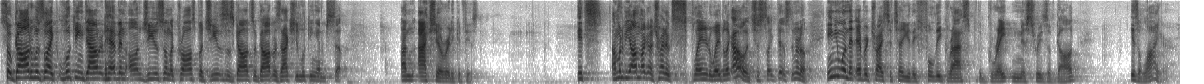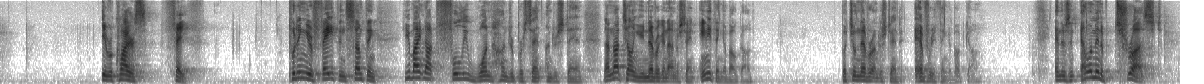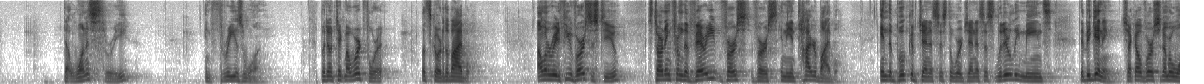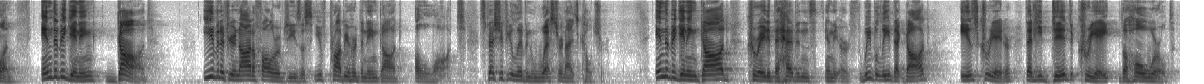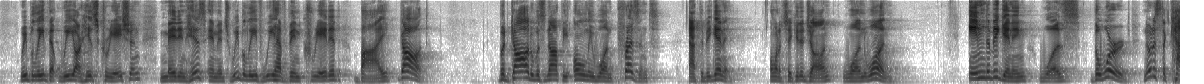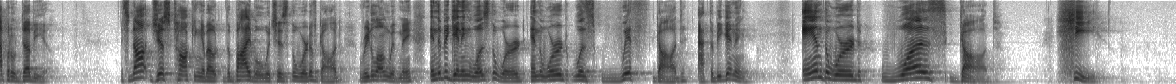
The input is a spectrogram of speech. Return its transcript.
So God was like looking down at heaven on Jesus on the cross, but Jesus is God, so God was actually looking at himself. I'm actually already confused it's i'm gonna be i'm not gonna try to explain it away be like oh it's just like this no no no anyone that ever tries to tell you they fully grasp the great mysteries of god is a liar it requires faith putting your faith in something you might not fully 100% understand now i'm not telling you you're never going to understand anything about god but you'll never understand everything about god and there's an element of trust that one is three and three is one. But don't take my word for it. Let's go to the Bible. I want to read a few verses to you, starting from the very first verse in the entire Bible. In the book of Genesis, the word Genesis literally means the beginning. Check out verse number one. In the beginning, God. Even if you're not a follower of Jesus, you've probably heard the name God a lot, especially if you live in westernized culture. In the beginning, God created the heavens and the earth. We believe that God is creator, that he did create the whole world. We believe that we are his creation, made in his image. We believe we have been created by God. But God was not the only one present at the beginning. I want to take you to John 1 1. In the beginning was the Word. Notice the capital W. It's not just talking about the Bible, which is the Word of God, Read along with me. In the beginning was the Word, and the Word was with God at the beginning. And the Word was God. He,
